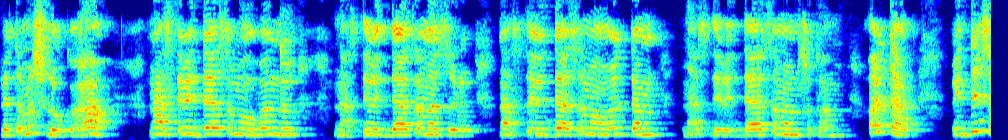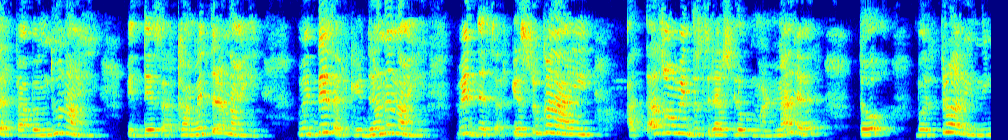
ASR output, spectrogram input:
प्रथम श्लोक हा नास्ति विद्या समो बंधू नास्ति विद्या समस्वरूप नास्ति विद्या समोत्तम नास्ति विद्या समम सुखम। अर्थात विद्येसारखा बंधू नाही विद्येसारखा मित्र नाही विद्येसारखे धन नाही विद्येसारखे सुख नाही। आता जो मी दुसरा श्लोक म्हणणार आहे तो भर्तृहरींनी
